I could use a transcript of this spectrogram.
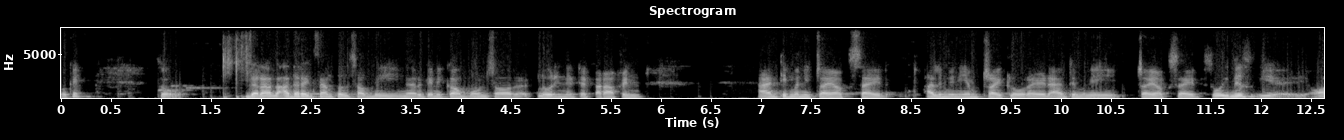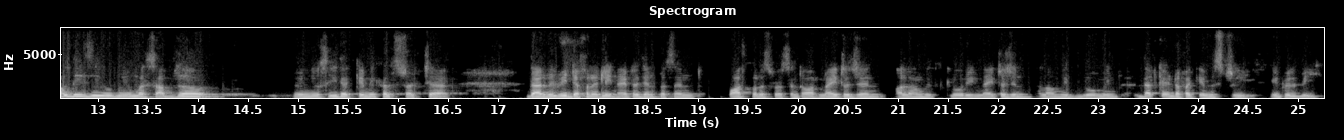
Okay, so there are other examples of the inorganic compounds or chlorinated paraffin, antimony trioxide, aluminum trichloride, antimony trioxide. So in this, all these you, you must observe when you see the chemical structure, there will be definitely nitrogen present, phosphorus present, or nitrogen along with chlorine, nitrogen along with bromine. That kind of a chemistry it will be.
